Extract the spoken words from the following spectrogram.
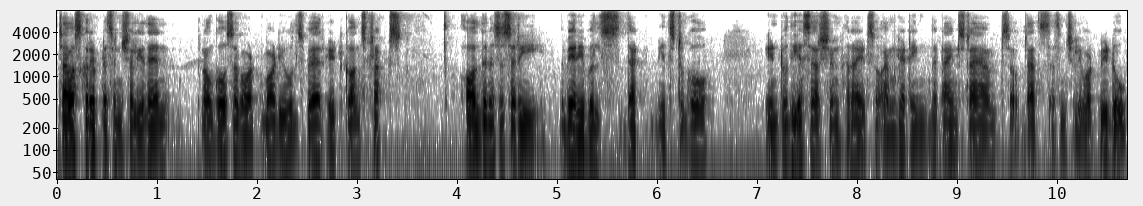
JavaScript essentially then you know, goes about modules where it constructs all the necessary variables that needs to go into the assertion right? So I'm getting the timestamp. So that's essentially what we do.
